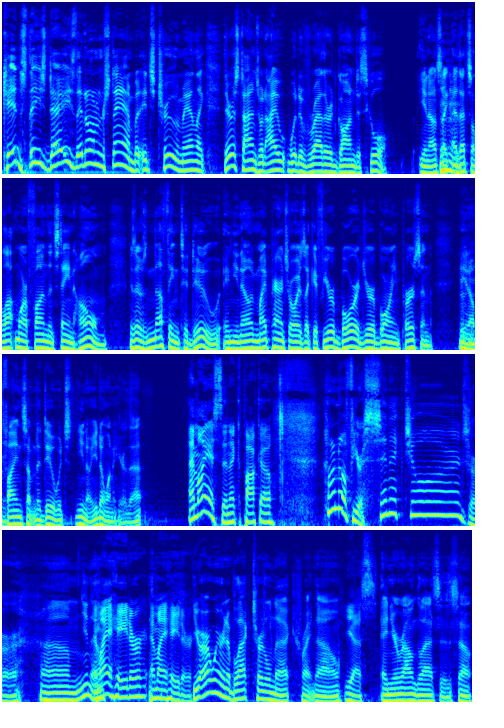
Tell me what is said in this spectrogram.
kids these days they don't understand, but it's true, man. Like there was times when I would have rather had gone to school You know, it's like mm-hmm. that's a lot more fun than staying home because there's nothing to do. And you know, my parents were always like, if you're bored, you're a boring person. You know, find something to do. Which you know, you don't want to hear that. Am I a cynic, Paco? I don't know if you're a cynic, George, or um, you know, Am I a hater? Am I a hater? you are wearing a black turtleneck right now, yes. and your round glasses. So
